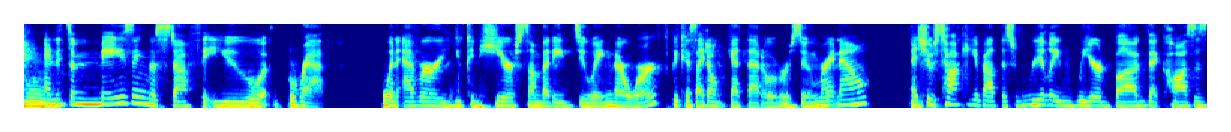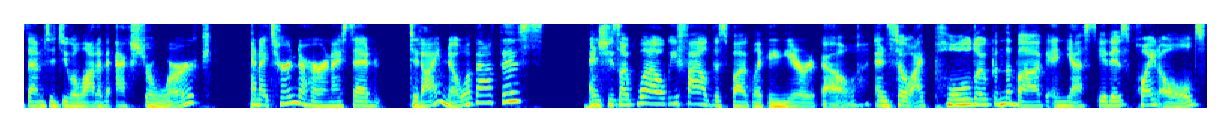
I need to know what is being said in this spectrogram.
Mm. And it's amazing the stuff that you grep whenever you can hear somebody doing their work because I don't get that over Zoom right now. And she was talking about this really weird bug that causes them to do a lot of extra work. And I turned to her and I said, Did I know about this? And she's like, Well, we filed this bug like a year ago. And so I pulled open the bug, and yes, it is quite old.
